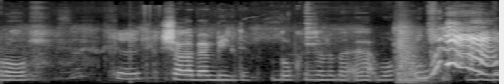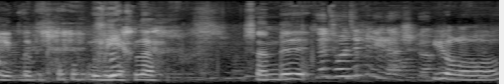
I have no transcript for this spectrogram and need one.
Rol. Kız. İnşallah ben bildim. 9 elime e, bot. Bu ne? Bıyıklı bir de. Bıyıklı. Sen de Yo.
